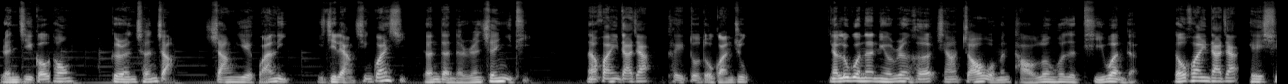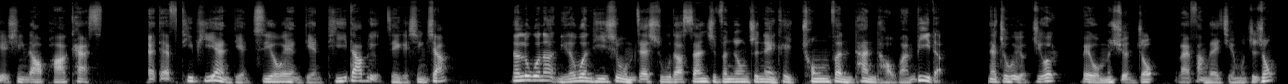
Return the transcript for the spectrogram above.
人际沟通、个人成长、商业管理以及两性关系等等的人生议题，那欢迎大家可以多多关注。那如果呢，你有任何想要找我们讨论或者提问的，都欢迎大家可以写信到 podcast at ftpn 点 com 点 tw 这个信箱。那如果呢，你的问题是我们在十五到三十分钟之内可以充分探讨完毕的，那就会有机会被我们选中来放在节目之中。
